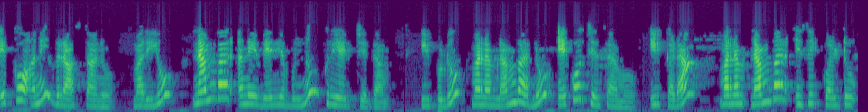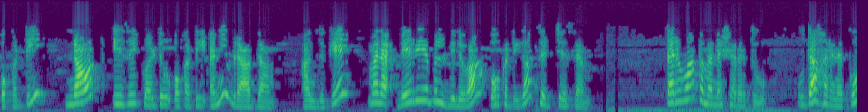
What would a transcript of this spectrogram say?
ఎకో అని వ్రాస్తాను మరియు నంబర్ అనే వేరియబుల్ను క్రియేట్ చేద్దాం. ఇప్పుడు మనం నంబర్ను ఎకో చేసాము. ఇక్కడ మనం number is equal to 1 not is equal to 1 అని వ్రాద్దాం. అందుకే మన వేరియబుల్ విలువ 1 గా సెట్ చేశాం. తరువాత మన షరతు. ఉదాహరణకు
